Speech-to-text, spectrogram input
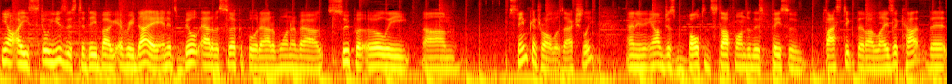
you know, I still use this to debug every day and it's built out of a circuit board out of one of our super early um, steam controllers actually. And you know, I've just bolted stuff onto this piece of plastic that I laser cut that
